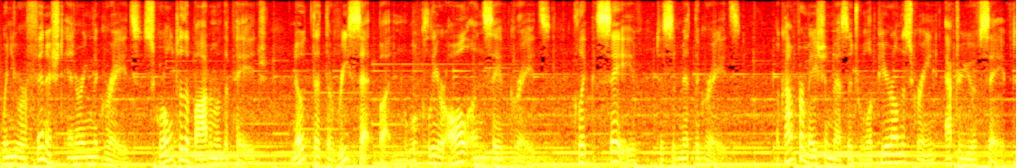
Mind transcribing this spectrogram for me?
When you are finished entering the grades, scroll to the bottom of the page. Note that the Reset button will clear all unsaved grades. Click Save to submit the grades. A confirmation message will appear on the screen after you have saved.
